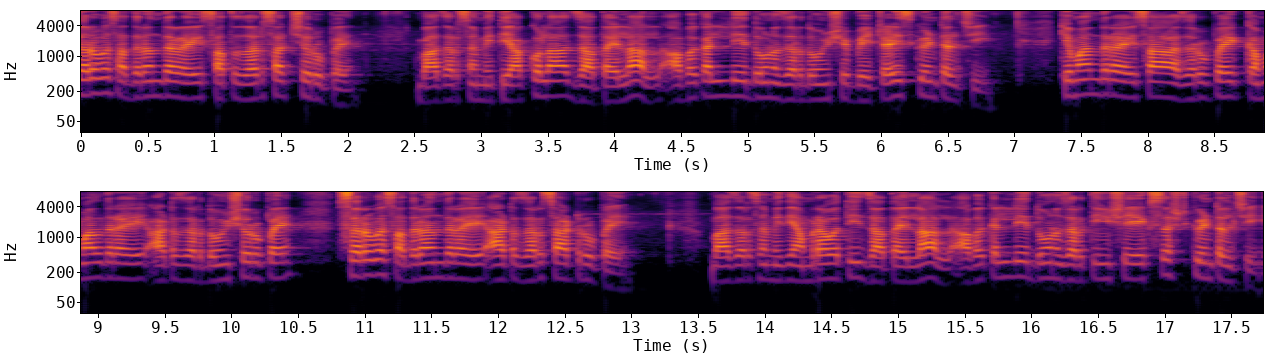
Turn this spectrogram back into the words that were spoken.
सर्वसाधारण दर आहे सात हजार सातशे रुपये. बाजार समिती अकोला जाताय लाल. आवकालेली दोन हजार दोनशे बेचाळीस क्विंटलची. किमान दर आहे सहा हजार रुपये कमाल दर आहे आठ हजार दोनशे रुपये सर्वसाधारण दर आहे आठ हजार साठ रुपये. बाजार समिती अमरावती जाताय आहे लाल अबकल्ली दोन हजार तीनशे एकसष्ट क्विंटलची.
